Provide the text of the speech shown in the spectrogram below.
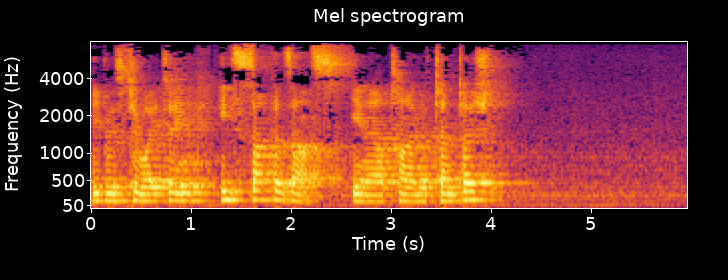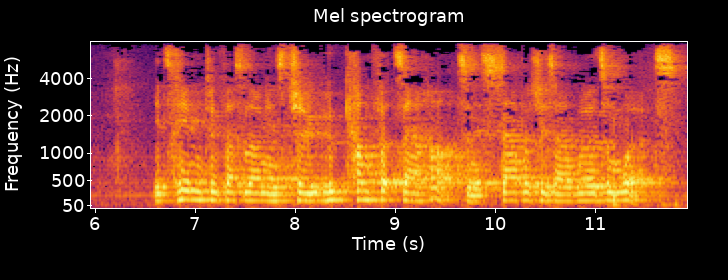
Hebrews 2.18, he succors us in our time of temptation. It's Him, 2 Thessalonians 2, who comforts our hearts and establishes our words and works.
